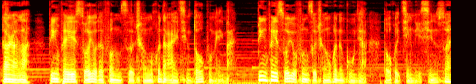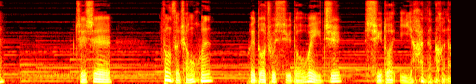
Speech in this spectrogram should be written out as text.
当然了，并非所有的奉子成婚的爱情都不美满。并非所有奉子成婚的姑娘都会经历心酸，只是奉子成婚会多出许多未知、许多遗憾的可能。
